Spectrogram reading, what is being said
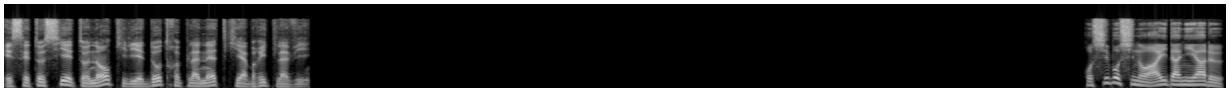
Et c'est aussi étonnant qu'il y ait d'autres planètes qui abritent la vie. 星々の間にある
